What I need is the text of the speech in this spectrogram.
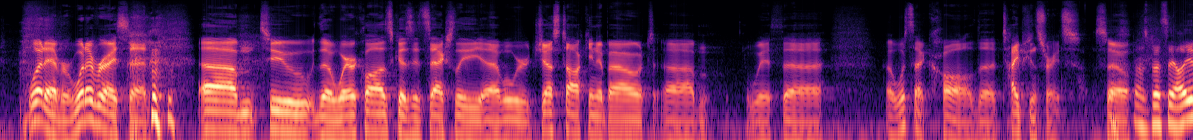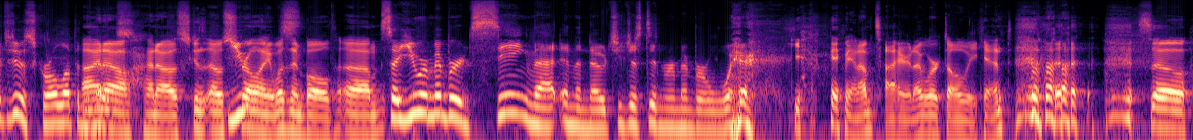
whatever whatever I said um, to the where clause because it's actually uh, what we were just talking about um, with uh, uh, what's that called the type constraints. So I was about to say all you have to do is scroll up in the I know notes. I know I was I was You- scrolling it wasn't in bold. Um, So you remembered seeing that in the notes, you just didn't remember where. Yeah, man, I'm tired. I worked all weekend. so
